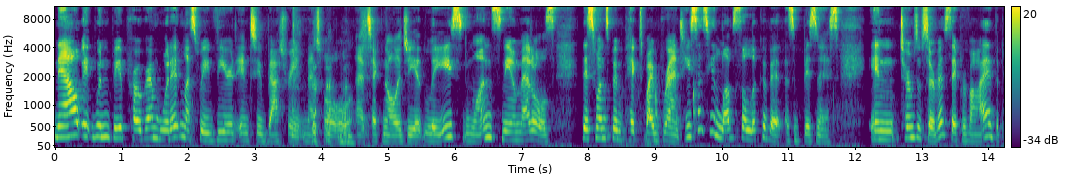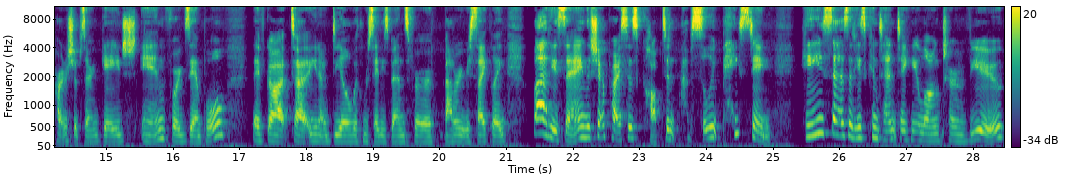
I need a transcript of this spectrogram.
Now, it wouldn't be a program, would it, unless we veered into battery metal uh, technology at least once, Neometals. This one's been picked by Brent. He says he loves the look of it as a business. In terms of service they provide, the partnerships they're engaged in, for example, they've got uh, you know deal with Mercedes-Benz for battery recycling. But he's saying the share price has copped an absolute pasting. He says that he's content taking a long term view,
